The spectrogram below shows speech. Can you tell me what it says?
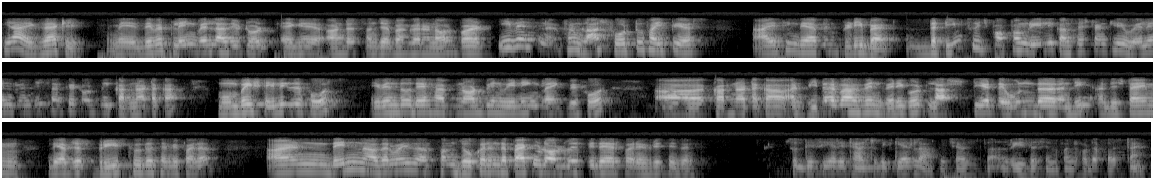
Yeah, exactly. They were playing well, as you told, under Sanjay Bangar and all. But even from last four to five years, I think they have been pretty bad. The teams which perform really consistently well in Ranji circuit would be Karnataka. Mumbai still is a force, even though they have not been winning like before. Uh, Karnataka and Vidarbha have been very good. Last year they won the Ranji, and this time they have just breezed through the semi-finals. And then otherwise, uh, some joker in the pack would always be there for every season. So this year it has to be Kerala, which has uh, reached the semi-final for the first time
